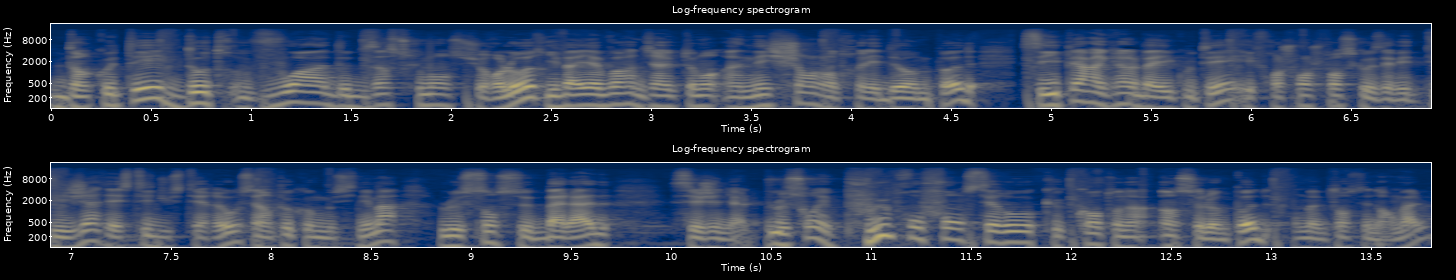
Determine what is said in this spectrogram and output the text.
d'un côté, d'autres voix, d'autres instruments sur l'autre. Il va y avoir directement un échange entre les deux HomePod. C'est hyper agréable à écouter et franchement, je pense que vous avez déjà testé du stéréo. C'est un peu comme au cinéma. Le son se balade, c'est génial. Le son est plus profond en stéréo que quand on a un seul HomePod, en même temps c'est normal.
